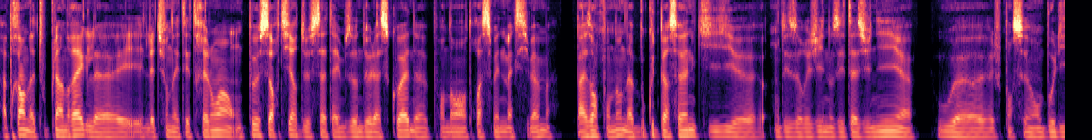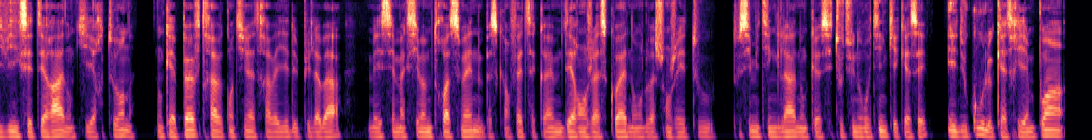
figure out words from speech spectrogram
après, on a tout plein de règles, euh, et là-dessus, on été très loin. On peut sortir de sa time zone de la squad euh, pendant trois semaines maximum. Par exemple, on a beaucoup de personnes qui ont des origines aux États-Unis, ou je pense en Bolivie, etc., donc qui y retournent. Donc elles peuvent continuer à travailler depuis là-bas, mais c'est maximum trois semaines, parce qu'en fait, ça quand même dérange la squad, on doit changer tous ces meetings-là, donc c'est toute une routine qui est cassée. Et du coup, le quatrième point,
